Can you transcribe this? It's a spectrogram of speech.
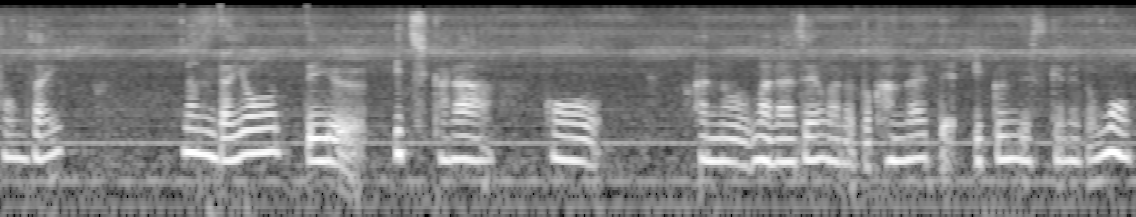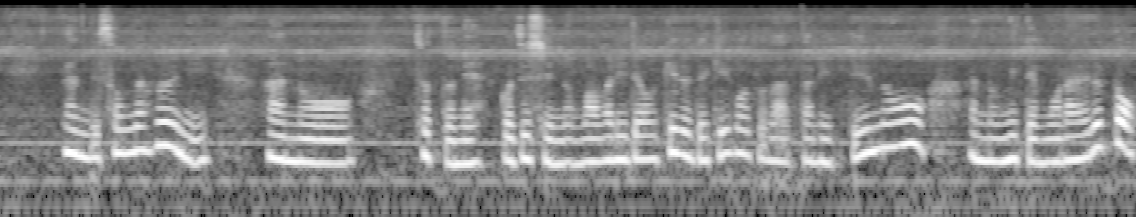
存在なんだよっていう位置からこうあの、まあ、ラーゼヨガだと考えていくんですけれどもなんでそんな風にあのちょっとねご自身の周りで起きる出来事だったりっていうのをあの見てもらえると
